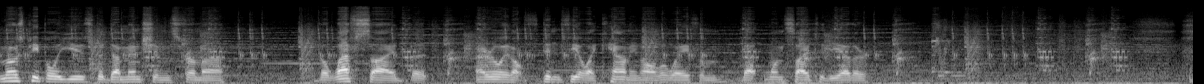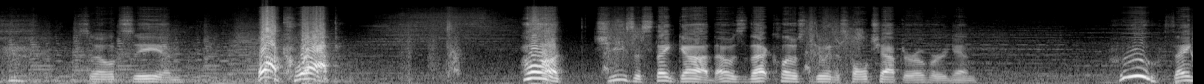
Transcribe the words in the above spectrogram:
most people use the dimensions from uh, the left side, but I really don't didn't feel like counting all the way from that one side to the other. So let's see and oh crap! Oh Jesus! Thank God that was that close to doing this whole chapter over again. Whew! Thank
